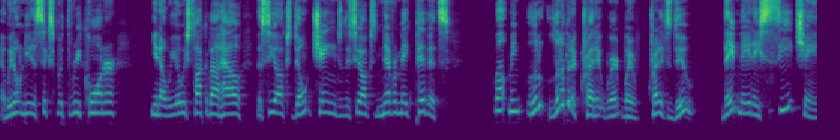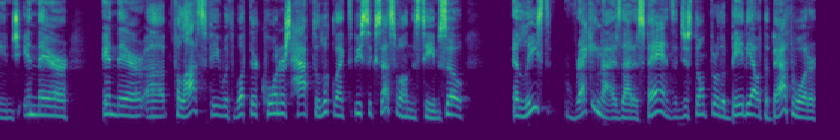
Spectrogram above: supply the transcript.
And we don't need a six foot three corner. You know, we always talk about how the Seahawks don't change and the Seahawks never make pivots. Well, I mean, a little, little bit of credit where, where credit's due. They made a sea change in their in their uh, philosophy with what their corners have to look like to be successful on this team. So at least recognize that as fans and just don't throw the baby out with the bathwater.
